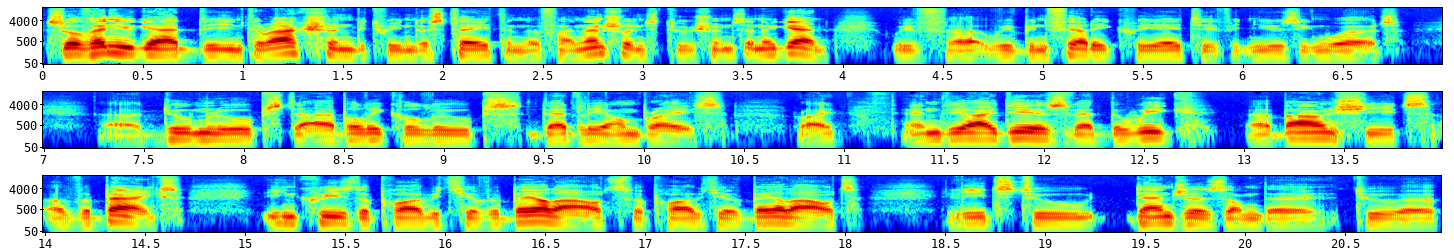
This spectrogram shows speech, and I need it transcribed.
So then you get the interaction between the state and the financial institutions. And again, we've, uh, we've been fairly creative in using words. Uh, doom loops, diabolical loops, deadly embrace, right? And the idea is that the weak uh, balance sheets of the banks increase the probability of a bailout. So probability of bailout leads to dangers on the to a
